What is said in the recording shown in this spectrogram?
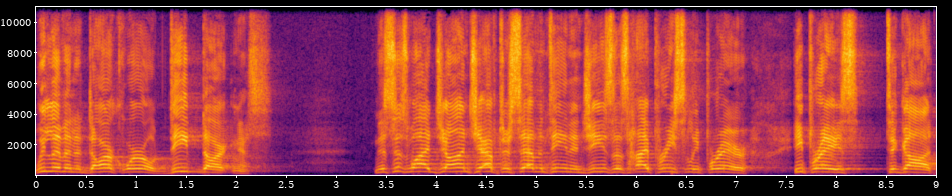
We live in a dark world, deep darkness. This is why John chapter 17 in Jesus' high priestly prayer, he prays to God,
